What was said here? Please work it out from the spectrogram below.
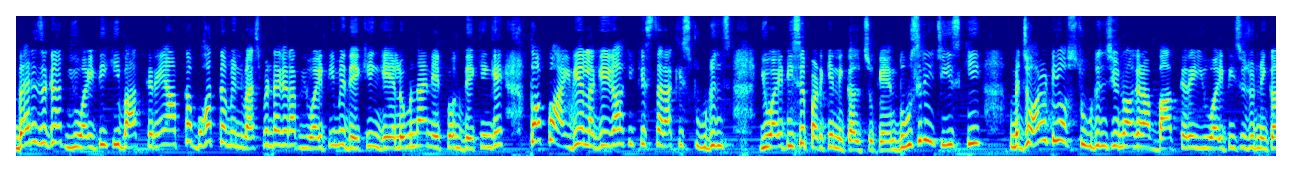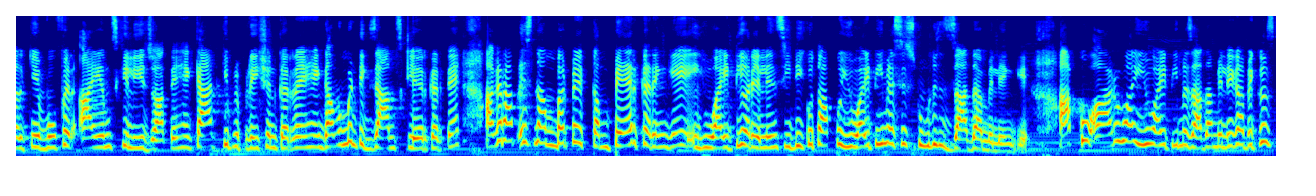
वेर इज़ अगर आप यूआईटी की बात करें, आपका बहुत कम इन्वेस्टमेंट अगर आप यूआईटी में देखेंगे एलुमनाई नेटवर्क देखेंगे तो आपको आइडिया लगेगा कि किस तरह के स्टूडेंट्स यूआईटी से पढ़ के निकल चुके हैं। दूसरी चीज़ की majority of students you know अगर आप बात करें यूआईटी से जो निकल के, वो फिर आई के लिए जाते हैं कैट की प्रिपरेशन कर रहे हैं गवर्नमेंट एग्ज़ाम्स क्लियर करते हैं। अगर आप इस नंबर पर कंपेयर करेंगे यूआईटी और एल को तो आपको यूआईटी में से स्टूडेंट्स ज़्यादा मिलेंगे। आपको आर ओ में ज़्यादा मिलेगा बिकॉज़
